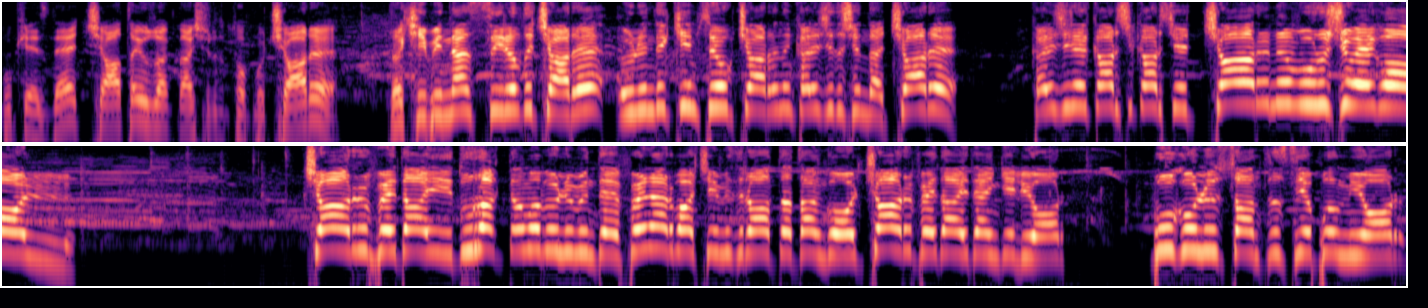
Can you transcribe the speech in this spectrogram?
Bu kez de Çağatay uzaklaştırdı topu. Çağrı rakibinden sıyrıldı Çağrı. Önünde kimse yok Çağrı'nın kaleci dışında. Çağrı kaleciyle karşı karşıya. Çağrı'nın vuruşu ve gol. Çağrı Fedai duraklama bölümünde Fenerbahçe'mizi rahatlatan gol. Çağrı Fedai'den geliyor. Bu golün santrası yapılmıyor.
